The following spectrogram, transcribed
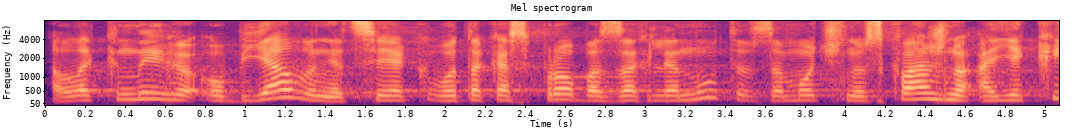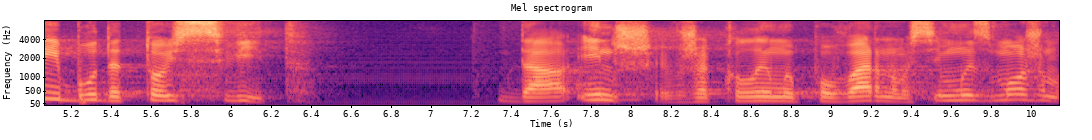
Але книга об'явлення це як така спроба заглянути в замочну скважину, а який буде той світ? Да, інший, вже коли ми повернемось, і ми зможемо.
